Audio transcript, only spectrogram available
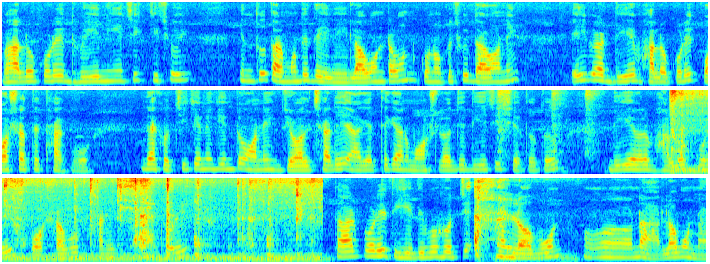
ভালো করে ধুয়ে নিয়েছি কিছুই, কিন্তু তার মধ্যে দেইনি। লবণ টবণ কোনো কিছুই দেওয়া নেই। এইবার দিয়ে ভালো করে কষাতে থাকব। দেখো, চিকেনে কিন্তু অনেক জল ছাড়ে। আগের থেকে আর মশলা যে দিয়েছি সেটা তো দিয়ে এবার ভালো করে কষাবো খানিকক্ষণ করে। তারপরে দিয়ে দেবো হচ্ছে লবণ না লবণ না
